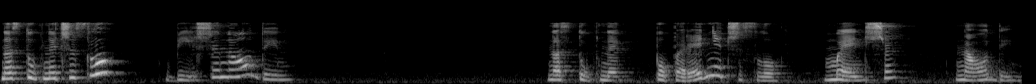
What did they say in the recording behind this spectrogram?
Наступне число більше на 1. Наступне попереднє число менше на 1.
